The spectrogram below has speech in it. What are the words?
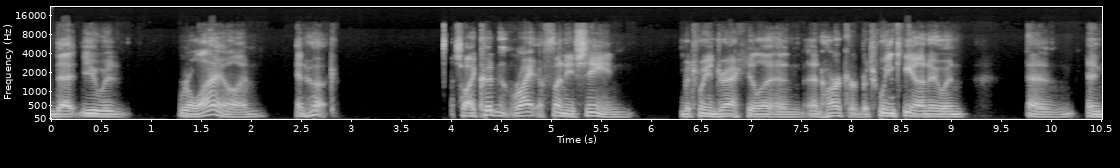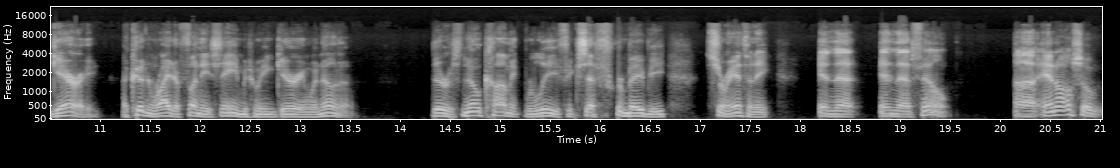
that you would rely on in Hook. So I couldn't write a funny scene between Dracula and, and Harker, between Keanu and and and Gary. I couldn't write a funny scene between Gary and Winona There was no comic relief except for maybe Sir Anthony in that in that film. Uh, and also,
